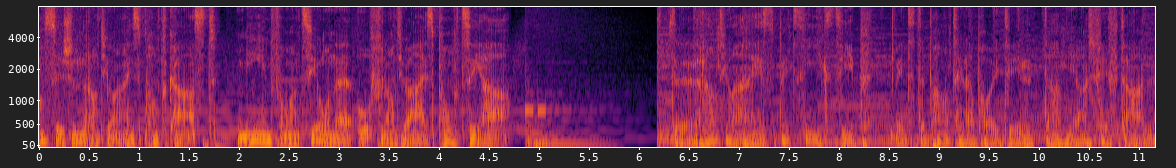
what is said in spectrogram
Das ist ein Radio 1 Podcast. Mehr Informationen auf radio1.ch. Der Radio 1 Beziehungstyp mit der Paartherapeutin Danja Schifftan.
